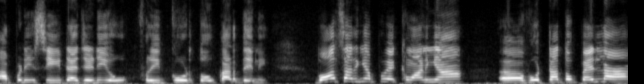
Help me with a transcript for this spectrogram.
ਆਪਣੀ ਸੀਟ ਹੈ ਜਿਹੜੀ ਉਹ ਫਰੀਦਕੋਟ ਤੋਂ ਕੱਢਦੇ ਨੇ। ਬਹੁਤ ਸਾਰੀਆਂ ਭਵਿੱਖਬਾਣੀਆਂ ਅ, ਵੋਟਾਂ ਤੋਂ ਪਹਿਲਾਂ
